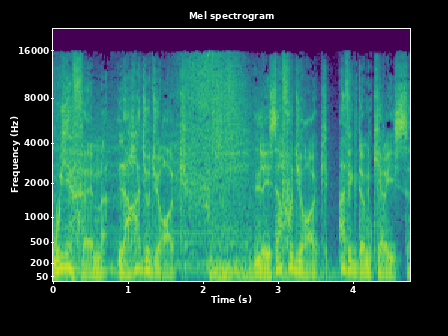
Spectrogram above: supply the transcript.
Oui FM, la radio du rock. Les infos du rock avec Dom Kiris.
